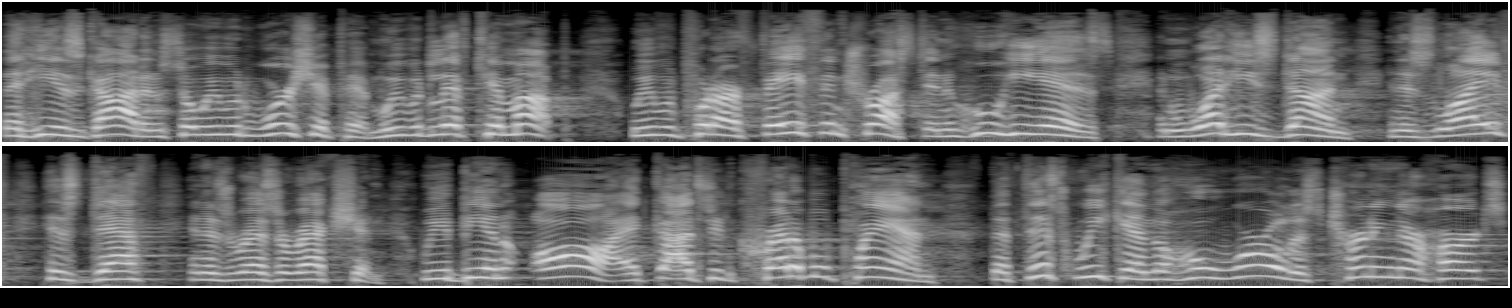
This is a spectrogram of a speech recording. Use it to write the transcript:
that he is God. And so we would worship him, we would lift him up we would put our faith and trust in who He is and what He's done in His life, His death, and His resurrection. We'd be in awe at God's incredible plan that this weekend the whole world is turning their hearts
